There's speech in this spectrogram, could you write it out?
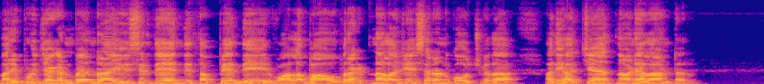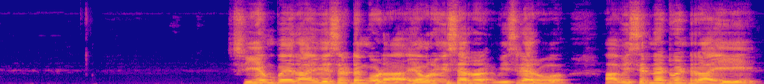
మరి ఇప్పుడు జగన్ పైన రాయి విసిరితే ఏంది? తప్పేంది? వాళ్ళ భావ ప్రకటన అలా చేశారు అనుకోవచ్చు కదా. అది హత్యాయత్నం అని ఎలా అంటారు? సీఎంపై రాయి విసిరటం కూడా ఎవరు విసిర విసిరారో ఆ విసిరినటువంటి రాయి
